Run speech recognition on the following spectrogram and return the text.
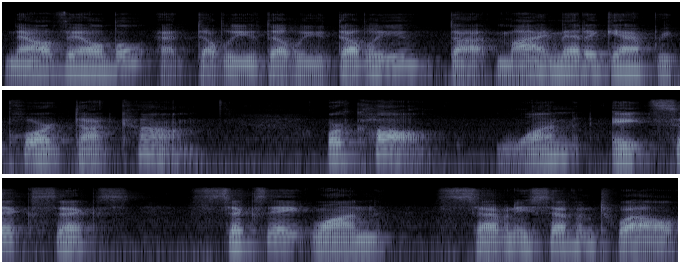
now available at www.mymedigapreport.com or call 1 866 681 7712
